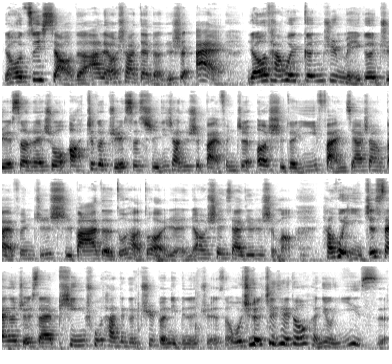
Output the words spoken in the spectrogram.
然后最小的阿廖沙代表就是爱，然后他会根据每一个角色来说，啊，这个角色实际上就是百分之二十的伊凡加上百分之十八的多少多少人，然后剩下就是什么，他会以这三个角色来拼出他那个剧本里面的角色，我觉得这些都很有意思，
